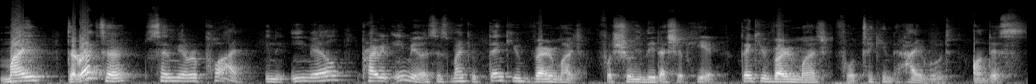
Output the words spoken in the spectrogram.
My director sent me a reply in an email, private email. It says, Michael, thank you very much for showing leadership here. Thank you very much for taking the high road on this.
